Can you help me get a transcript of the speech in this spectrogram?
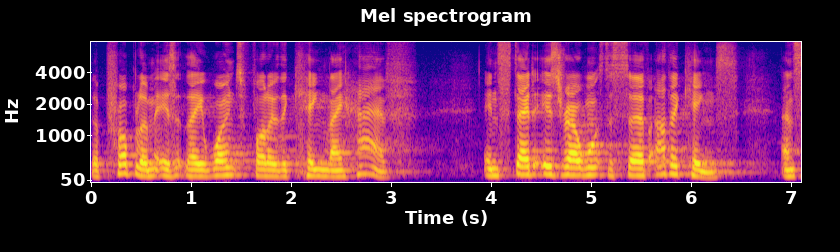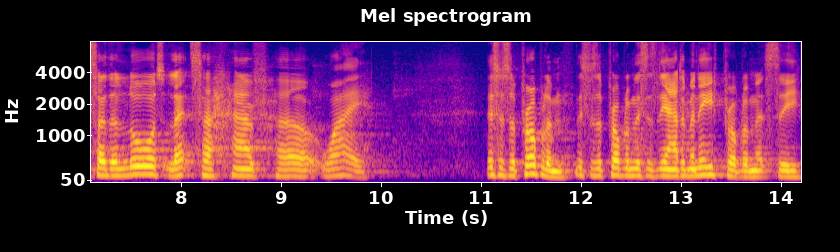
the problem is that they won't follow the king they have. Instead, Israel wants to serve other kings, and so the Lord lets her have her way. This is a problem. This is a problem. This is the Adam and Eve problem. It's the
